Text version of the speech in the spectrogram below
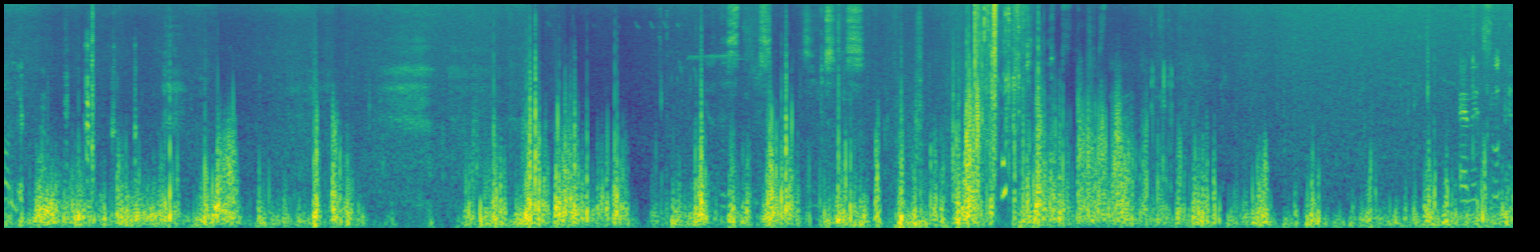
on there. and it's looking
